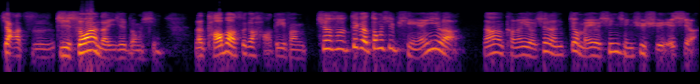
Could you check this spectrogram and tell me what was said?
价值几十万的一些东西，那淘宝是个好地方，就是这个东西便宜了，然后可能有些人就没有心情去学习了，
